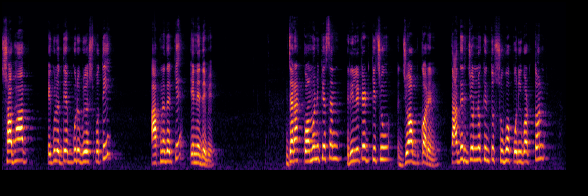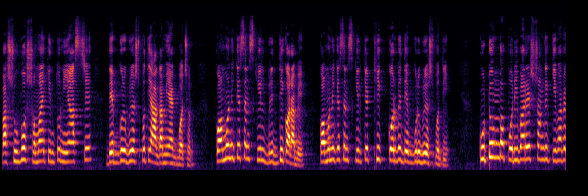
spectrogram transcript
স্বভাব, এগুলো দেবগুরু বৃহস্পতি আপনাদেরকে এনে দেবে। যারা কমিউনিকেশন রিলেটেড কিছু জব করেন, তাদের জন্য কিন্তু শুভ পরিবর্তন বা শুভ সময় কিন্তু নিয়ে আসছে দেবগুরু বৃহস্পতি আগামী এক বছর। কমিউনিকেশন স্কিল বৃদ্ধি করাবে কমিউনিকেশন স্কিলকে ঠিক করবে দেবগুরু বৃহস্পতি। কুটুম্ব পরিবারের সঙ্গে কীভাবে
